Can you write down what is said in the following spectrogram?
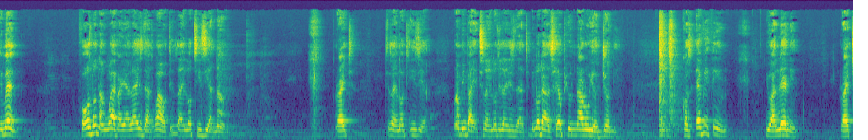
Amen. For husband and wife, I realized that wow, things are a lot easier now. Right? Things are a lot easier. What I mean by things are a lot easier is that the Lord has helped you narrow your journey. Because everything you are learning, right,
